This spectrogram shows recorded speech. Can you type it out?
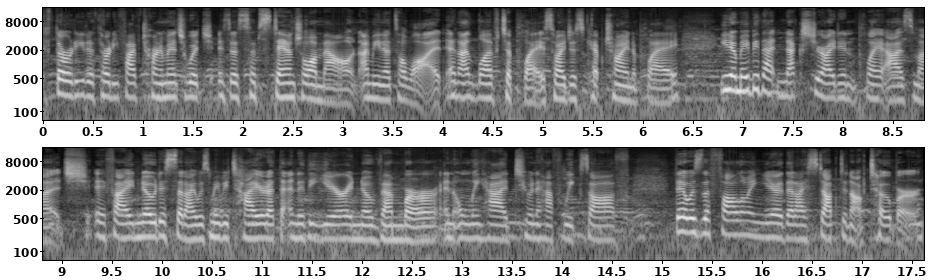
30 to 35 tournaments, which is a substantial amount. I mean, it's a lot, and I love to play, so I just kept trying to play. You know, maybe that next year I didn't play as much. If I noticed that I was maybe tired at the end of the year in November and only had two and a half weeks off, there was the following year that I stopped in October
